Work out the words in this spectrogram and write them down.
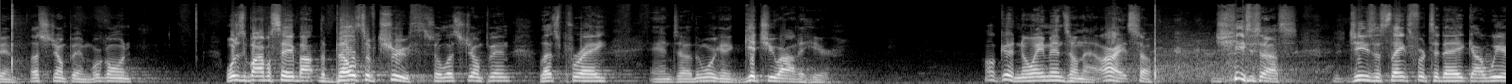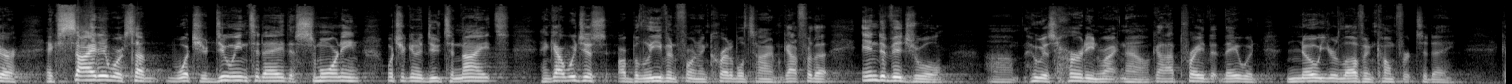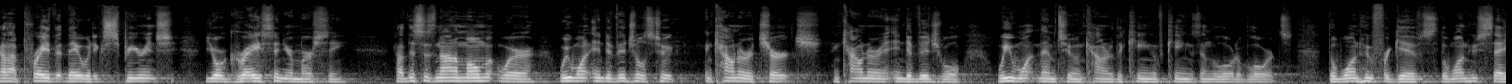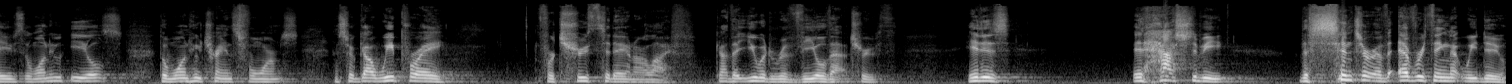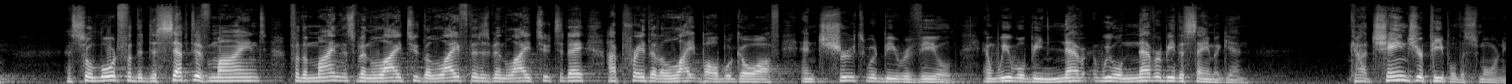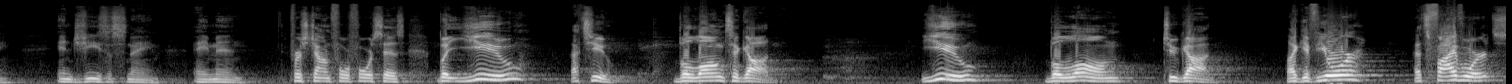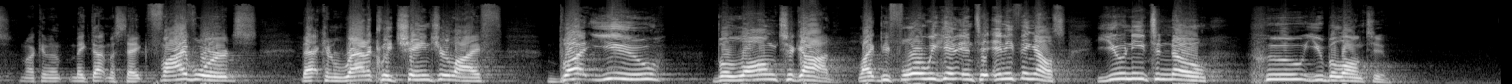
in. Let's jump in. We're going. What does the Bible say about the belt of truth? So let's jump in. Let's pray, and uh, then we're going to get you out of here. Oh, good. No amens on that. All right. So, Jesus, Jesus, thanks for today, God. We are excited. We're excited what you're doing today, this morning, what you're going to do tonight, and God, we just are believing for an incredible time. God, for the individual. Um, who is hurting right now. God, I pray that they would know your love and comfort today. God, I pray that they would experience your grace and your mercy. God, this is not a moment where we want individuals to encounter a church, encounter an individual. We want them to encounter the King of Kings and the Lord of Lords, the one who forgives, the one who saves, the one who heals, the one who transforms. And so, God, we pray for truth today in our life. God, that you would reveal that truth. It is, it has to be the center of everything that we do. And so, Lord, for the deceptive mind, for the mind that's been lied to, the life that has been lied to today, I pray that a light bulb would go off and truth would be revealed, and we will, be never, we will never be the same again. God, change your people this morning. In Jesus' name, amen. 1 John 4 4 says, But you, that's you, belong to God. You belong to God. Like if you're, that's five words. I'm not going to make that mistake. Five words that can radically change your life, but you belong to God. Like before we get into anything else, you need to know who you belong to.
